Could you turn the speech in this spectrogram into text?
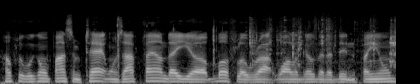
hopefully we're gonna find some tack ones. I found a uh, buffalo right while ago that I didn't film,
